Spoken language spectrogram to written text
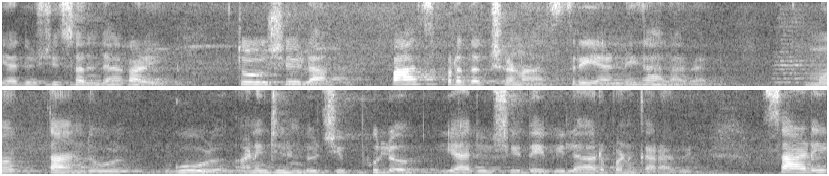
या दिवशी संध्याकाळी तुळशीला पाच प्रदक्षिणा स्त्रियांनी घालाव्यात. मग तांदूळ गूळ आणि झेंडूची फुलं या दिवशी देवीला अर्पण करावीत. साडी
